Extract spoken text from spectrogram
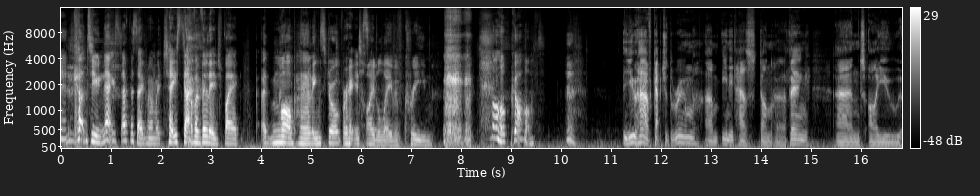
you. Cut to next episode when we're chased out of a village by a, a mob hurling strawberries. Tidal wave of cream. Oh, God. you have captured the room. Um, Enid has done her thing. And are you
